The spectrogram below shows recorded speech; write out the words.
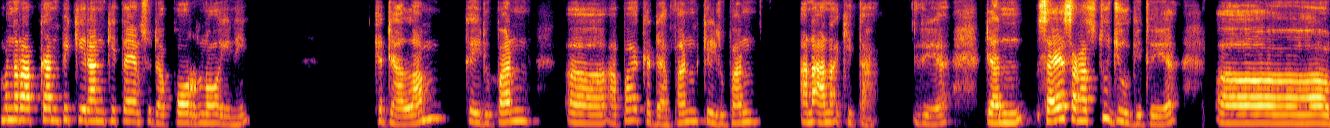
menerapkan pikiran kita yang sudah porno ini ke dalam kehidupan uh, apa kedapan kehidupan anak-anak kita gitu ya. Dan saya sangat setuju gitu ya uh,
